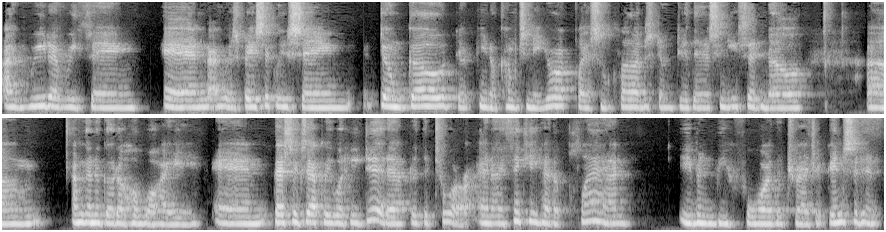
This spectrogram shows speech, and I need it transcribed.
I read everything, and I was basically saying, don't go, you know, come to New York, play some clubs, don't do this. And he said, no, um, I'm going to go to Hawaii. And that's exactly what he did after the tour. And I think he had a plan even before the tragic incident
